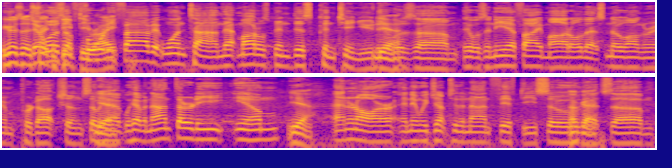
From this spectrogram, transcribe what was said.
goes straight to fifty, right? There was to 50, a right? 45 at one time. That model's been discontinued. Yeah. It was um, it was an EFI model that's no longer in production. So we Yeah. have we have a 930M Yeah. and an R, and then we jump to the 950. So Okay. that's um,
